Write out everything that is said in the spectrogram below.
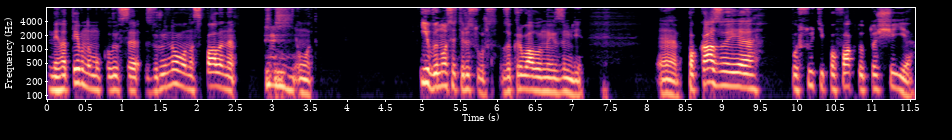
негативному, коли все зруйновано, спалене. От. І виносить ресурс з окривавленої землі. Е, показує, по суті, по факту, то, що є.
